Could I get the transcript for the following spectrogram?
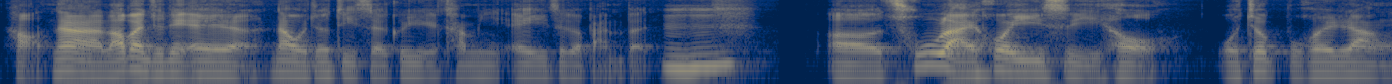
好，那老板决定 A 了，那我就 disagree coming A 这个版本，呃，出来会议室以后，我就不会让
